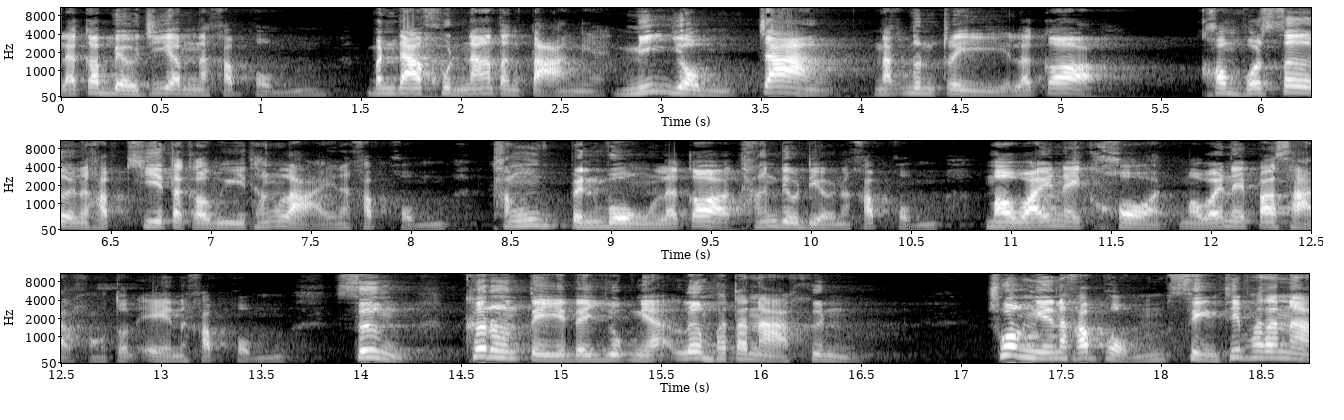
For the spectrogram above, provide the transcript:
และก็เบลเยียมนะครับผม บรรดาขุนนางต่างๆเนี่ยนิยมจ้างนักดนตรี แล้วก็คอมโพเซอร์นะครับคีย์ตะกวีทั้งหลายนะครับผมทั้งเป็นวงแล้วก็ทั้งเดียวๆนะครับผมมาไว้ในคอร์ด มาไว้ในปราสาทของตนเองนะครับผมซึ่งเครื่องดนตรีในยุคนี้เริ่มพัฒนาขึ้น ช่วงนี้นะครับผมสิ่งที่พัฒนา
